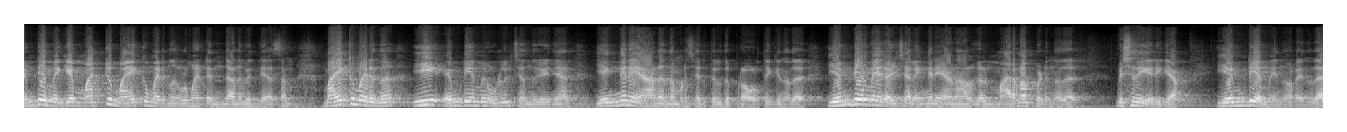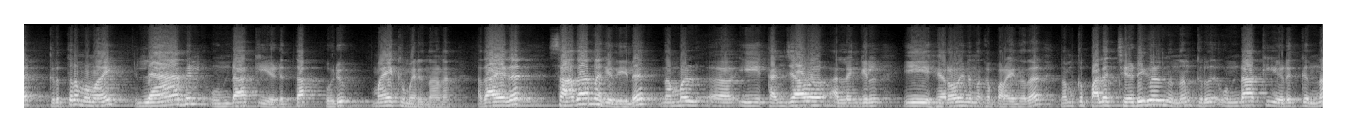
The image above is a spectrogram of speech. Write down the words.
M D M എക്ക് മറ്റു മയക്കുമരുന്നുകളുമായിട്ട് എന്താണ് വ്യത്യാസം? മയക്കുമരുന്ന് ഈ എം ഡി എം എ ഉള്ളിൽ ചെന്ന് കഴിഞ്ഞാൽ എങ്ങനെയാണ് നമ്മുടെ ശരീരത്തിൽ ഇത് പ്രവർത്തിക്കുന്നത്? എം ഡി എം എ കഴിച്ചാൽ എങ്ങനെയാണ് ആളുകൾ മരണപ്പെടുന്നത്? വിശദീകരിക്കാം. എം ഡി എം എന്ന് പറയുന്നത് കൃത്രിമമായി ലാബിൽ ഉണ്ടാക്കിയെടുത്ത ഒരു മയക്കുമരുന്നാണ്. അതായത് സാധാരണഗതിയിൽ നമ്മൾ ഈ കഞ്ചാവ് അല്ലെങ്കിൽ ഈ ഹെറോയിൻ എന്നൊക്കെ പറയുന്നത് നമുക്ക് പല ചെടികളിൽ നിന്നും ഉണ്ടാക്കിയെടുക്കുന്ന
